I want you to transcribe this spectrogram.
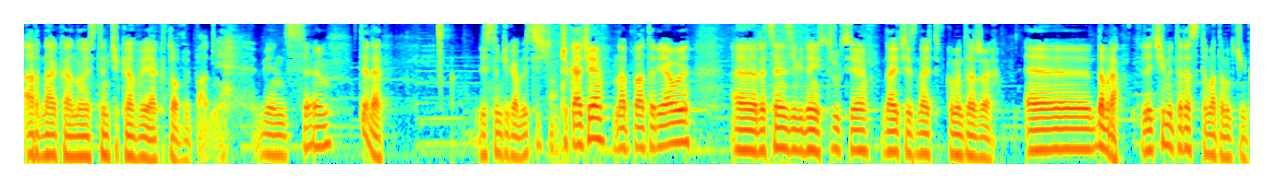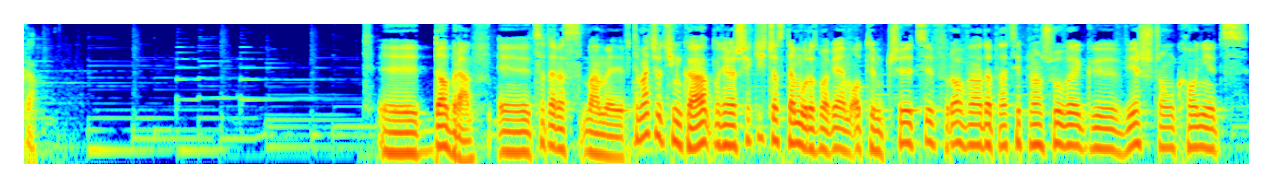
Arnaka, no jestem ciekawy, jak to wypadnie, więc tyle. Jestem ciekawy. Jesteście, czekacie na materiały, recenzje, wideoinstrukcje? Dajcie znać w komentarzach. dobra, lecimy teraz z tematem odcinka. Yy, dobra, yy, co teraz mamy? W temacie odcinka, ponieważ jakiś czas temu rozmawiałem o tym, czy cyfrowe adaptacje planszówek wieszczą koniec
